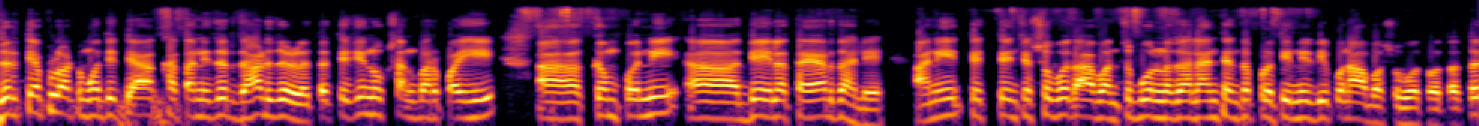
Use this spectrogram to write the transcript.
जर त्या प्लॉटमध्ये त्या खताने जर झाड जळलं तर त्याची नुकसान भरपाई ही कंपनी द्यायला तयार झाले आणि ते- त्यांच्यासोबत आबांचं बोलणं झालं आणि त्यांचा प्रतिनिधी पण आबासोबत होता. तर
